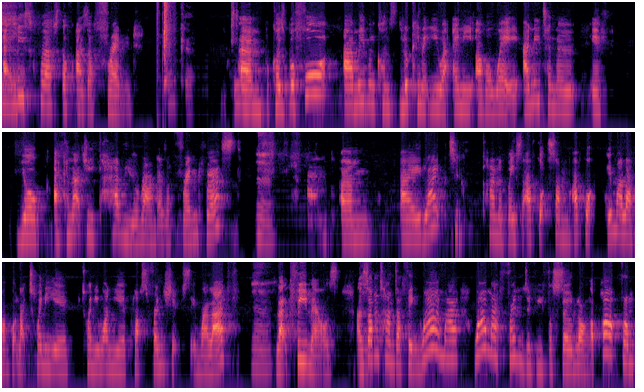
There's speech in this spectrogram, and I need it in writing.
at Mm. least first off as a friend. Okay. um, because before I'm even con- looking at you at any other way, I need to know if you're. I can actually have you around as a friend first. Mm. And um, I like to kind of base. I've got some. I've got in my life. I've got like twenty year, twenty one year plus friendships in my life, Mm. like females. And sometimes I think, why am I? Why am I friends with you for so long? Apart from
